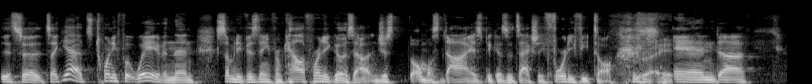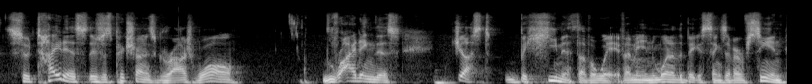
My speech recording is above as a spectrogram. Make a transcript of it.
it's uh, it's like yeah, it's twenty foot wave, and then somebody visiting from California goes out and just almost dies because it's actually forty feet tall. Right, and uh, so Titus, there's this picture on his garage wall riding this just behemoth of a wave. I mean, one of the biggest things I've ever seen.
